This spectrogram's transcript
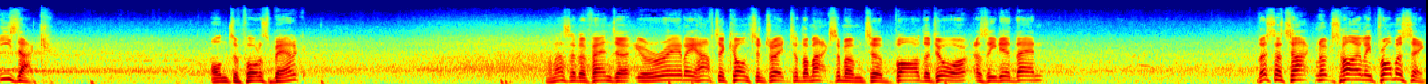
Isak. On to Forsberg. And as a defender, you really have to concentrate to the maximum to bar the door, as he did then. This attack looks highly promising.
